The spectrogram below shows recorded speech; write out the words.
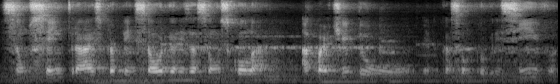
são centrais para pensar a organização escolar. A partir da educação progressiva,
